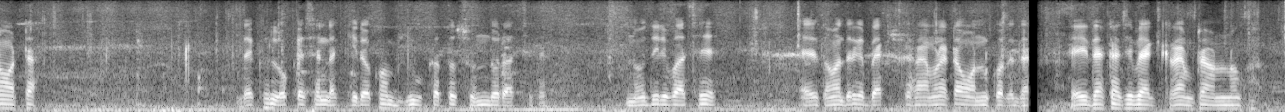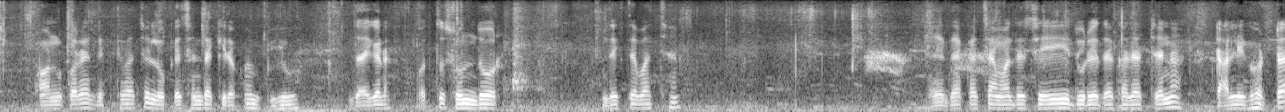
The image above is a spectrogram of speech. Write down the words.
নটা। দেখো লোকেশনটা কীরকম ভিউ কত সুন্দর আছে দেখ। নদীর পাশে তোমাদেরকে ব্যাক ক্যামেরাটা অন করে দেখ এই দেখাচ্ছে ব্যাক ক্যামেরাটা অন্য অন করে দেখতে পাচ্ছ লোকেশনটা কীরকম ভিউ জায়গাটা কত সুন্দর। দেখতে পাচ্ছেন এই দেখাচ্ছে আমাদের, সেই দূরে দেখা যাচ্ছে না, টালিঘরটা,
